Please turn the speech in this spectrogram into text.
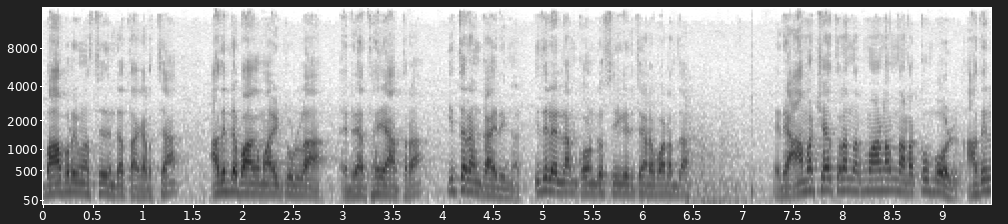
ബാബറി മസ്ജിദിന്റെ തകർച്ച അതിന്റെ ഭാഗമായിട്ടുള്ള രഥയാത്ര ഇത്തരം കാര്യങ്ങൾ. ഇതിലെല്ലാം കോൺഗ്രസ് സ്വീകരിച്ച നിലപാടെന്താ? രാമക്ഷേത്ര നിർമ്മാണം നടക്കുമ്പോൾ അതിൽ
